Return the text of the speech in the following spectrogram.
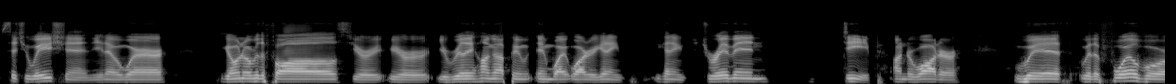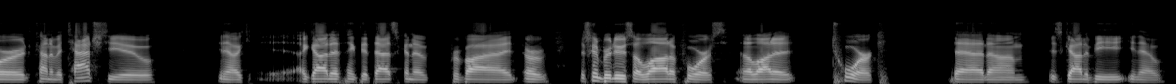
situation you know where you're going over the falls you're you're you're really hung up in, in whitewater you're getting you're getting driven deep underwater with with a foil board kind of attached to you. You know i, I got to think that that's going to provide or it's going to produce a lot of force and a lot of torque that um, has got to be, you know,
